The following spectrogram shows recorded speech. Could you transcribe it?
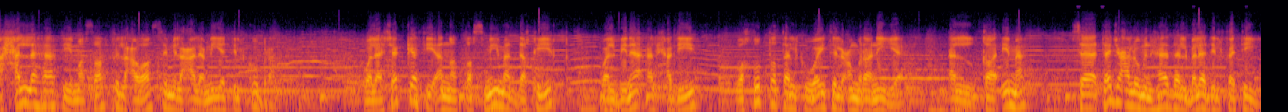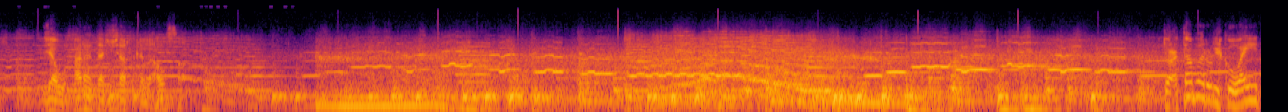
أحلها في مصاف العواصم العالمية الكبرى. ولا شك في أن التصميم الدقيق والبناء الحديث وخطة الكويت العمرانية القائمة ستجعل من هذا البلد الفتي جوهرة الشرق الأوسط. تعتبر الكويت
